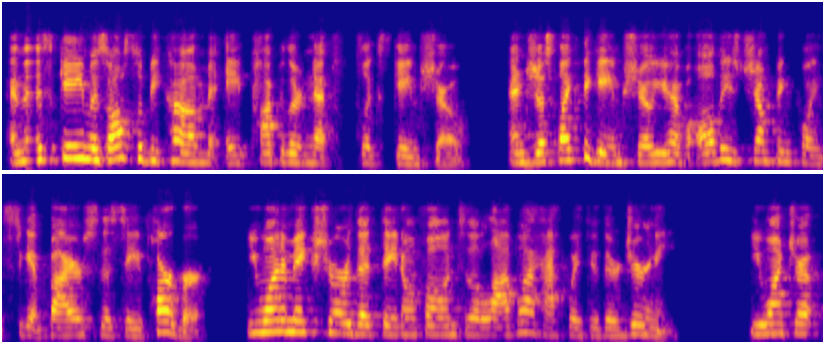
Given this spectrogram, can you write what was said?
And this game has also become a popular Netflix game show. And just like the game show, you have all these jumping points to get buyers to the safe harbor. You want to make sure that they don't fall into the lava halfway through their journey. You want your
